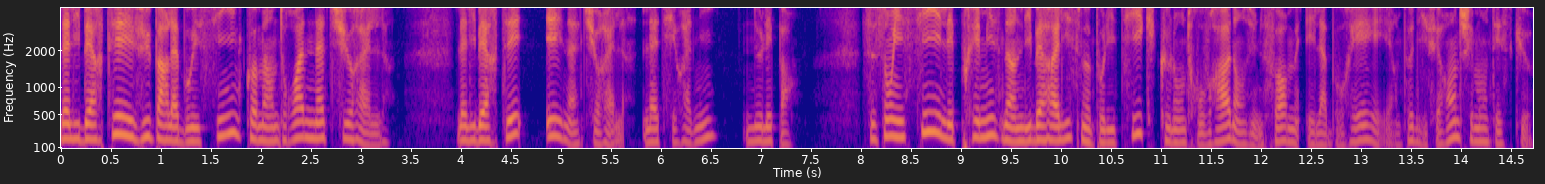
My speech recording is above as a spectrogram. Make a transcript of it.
La liberté est vue par la Boétie comme un droit naturel. La liberté est naturelle, la tyrannie ne l'est pas. Ce sont ici les prémices d'un libéralisme politique que l'on trouvera dans une forme élaborée et un peu différente chez Montesquieu.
